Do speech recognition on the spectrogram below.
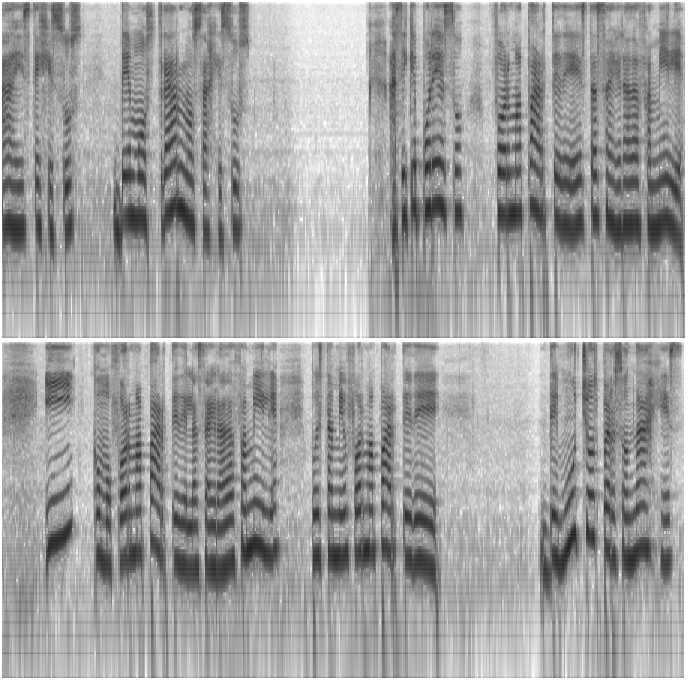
a este Jesús, de mostrarnos a Jesús. Así que por eso forma parte de esta sagrada familia. Y como forma parte de la sagrada familia, pues también forma parte de, de muchos personajes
